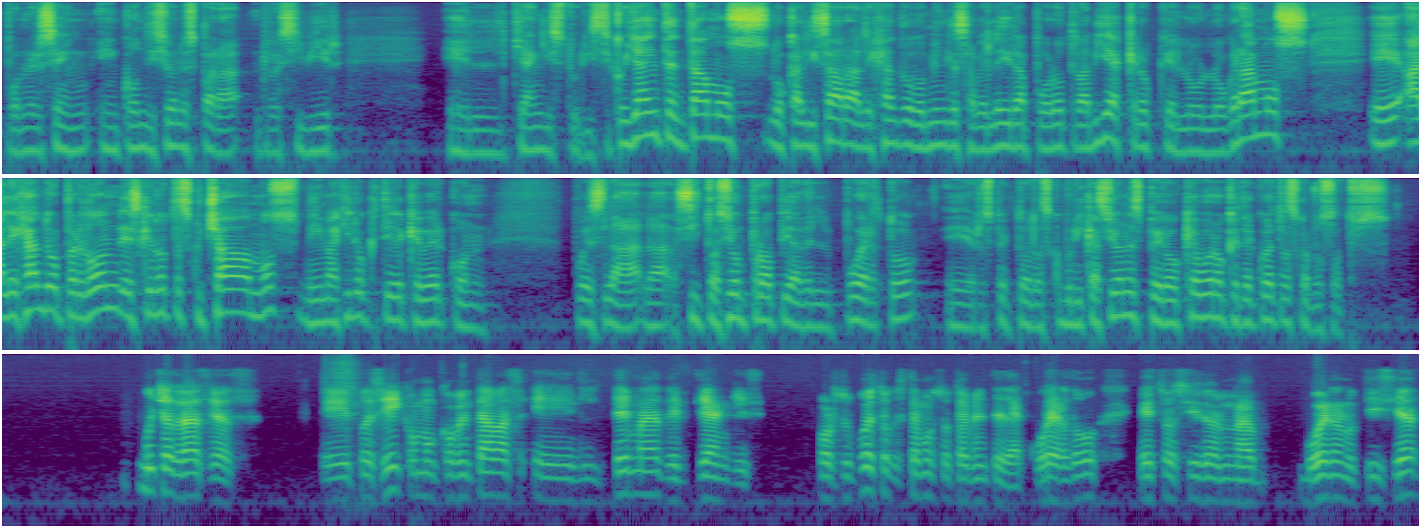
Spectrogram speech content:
ponerse en, condiciones para recibir el tianguis turístico. Ya intentamos localizar a Alejandro Domínguez Aveleira por otra vía, creo que lo logramos. Alejandro, perdón, es que no te escuchábamos, me imagino que tiene que ver con pues la, situación propia del puerto eh, respecto a las comunicaciones, pero qué bueno que te encuentras con nosotros. Muchas gracias. Eh, pues sí, como comentabas, el tema del tianguis, por supuesto que estamos totalmente de acuerdo. Esto ha sido una buena noticia.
